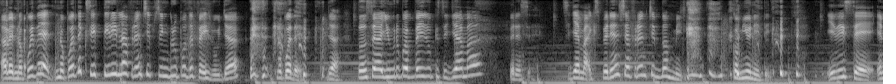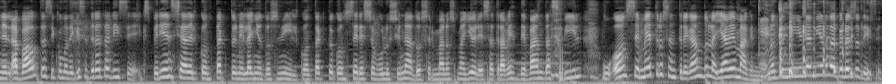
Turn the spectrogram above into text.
a ver, no puede, no puede existir Isla Friendship sin grupos de Facebook, ¿ya? No puede, ya. Entonces hay un grupo de Facebook que se llama, espérense, se llama Experiencia Friendship 2000 Community. Y dice, en el About, así como de qué se trata, dice, experiencia del contacto en el año 2000, contacto con seres evolucionados, hermanos mayores, a través de banda civil u 11 metros entregando la llave magna. No entendí ni una mierda, pero eso dice.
